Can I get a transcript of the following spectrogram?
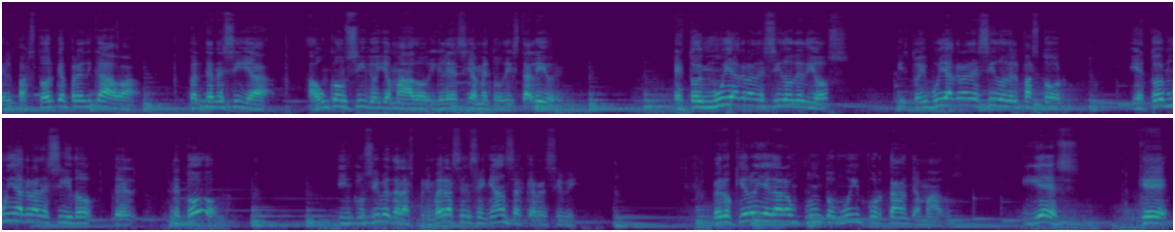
el pastor que predicaba, pertenecía a un concilio llamado Iglesia Metodista Libre. Estoy muy agradecido de Dios, y estoy muy agradecido del pastor, y estoy muy agradecido de, de todo, inclusive de las primeras enseñanzas que recibí. Pero quiero llegar a un punto muy importante, amados, y es que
